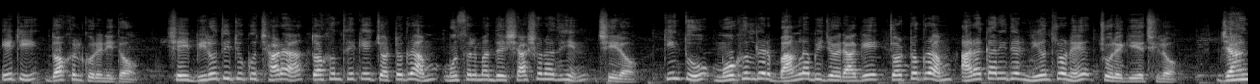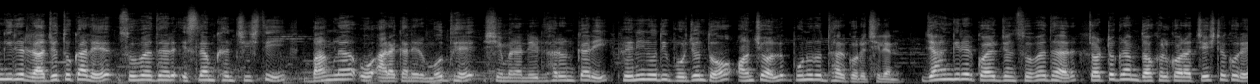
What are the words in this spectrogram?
এটি দখল করে নিত। সেই বিরতিটুকু ছাড়া তখন থেকেই চট্টগ্রাম মুসলমানদের শাসনাধীন ছিল। কিন্তু মোঘলদের বাংলা বিজয়ের আগে চট্টগ্রাম আরাকানিদের নিয়ন্ত্রণে চলে গিয়েছিল। জাহাঙ্গীরের রাজত্বকালে সুবেদার ইসলাম খান চিশতি বাংলা ও আরাকানের মধ্যে সীমানা নির্ধারণকারী ফেনী নদী পর্যন্ত অঞ্চল পুনরুদ্ধার করেছিলেন। জাহাঙ্গীরের কয়েকজন সুবেদার চট্টগ্রাম দখল করার চেষ্টা করে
